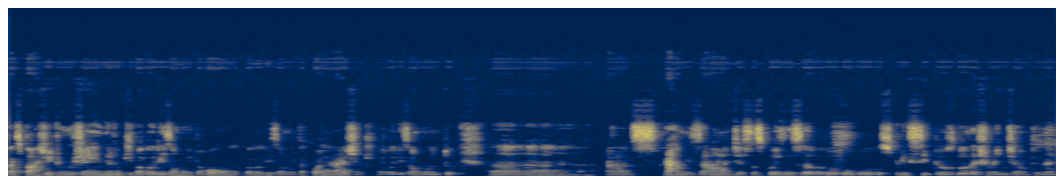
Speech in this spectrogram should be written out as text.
faz parte de um gênero que valoriza muito a honra, que valoriza muito a coragem, que valoriza muito uh, as, a amizade, essas coisas, uh, os princípios do Shonen Jump, né?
